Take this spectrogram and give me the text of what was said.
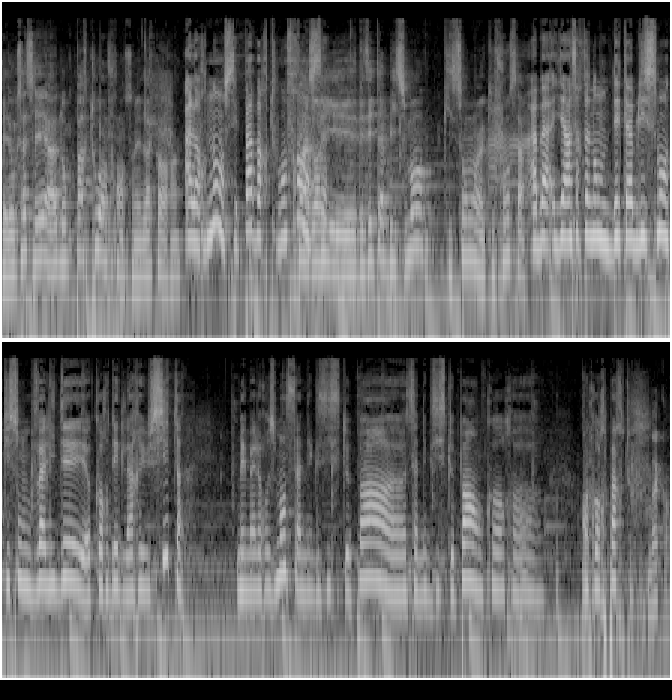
Et donc ça c'est euh, donc partout en France, on est d'accord hein Alors non, c'est pas partout en Enfin, France. dans les, les établissements qui sont euh, qui font ça. Ah bah, il y a un certain nombre d'établissements qui sont validés, euh, cordés de la réussite, mais malheureusement, ça n'existe pas, euh, ça n'existe pas encore, encore partout. D'accord.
